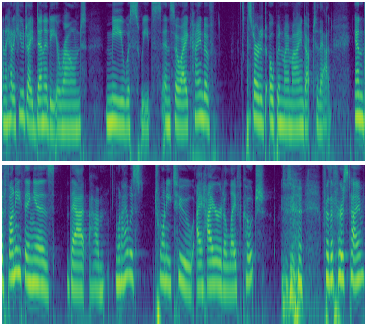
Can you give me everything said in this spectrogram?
and I had a huge identity around me with sweets, and so I kind of started to open my mind up to that. And the funny thing is that um, when I was 22, I hired a life coach for the first time.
